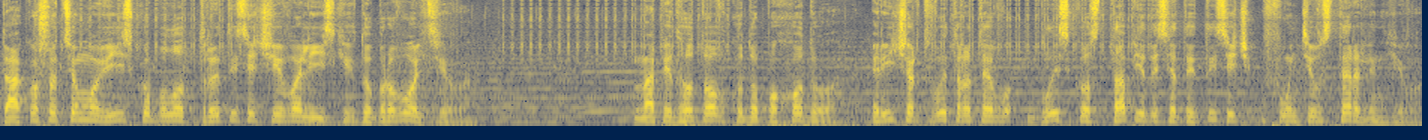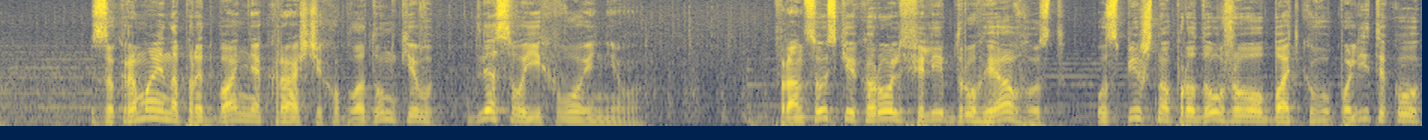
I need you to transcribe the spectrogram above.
Також у цьому війську було 3 тисячі валійських добровольців. На підготовку до походу Річард витратив близько 150 тисяч фунтів стерлінгів, зокрема й на придбання кращих обладунків для своїх воїнів. Французький король Філіп II Август успішно продовжував батькову політику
